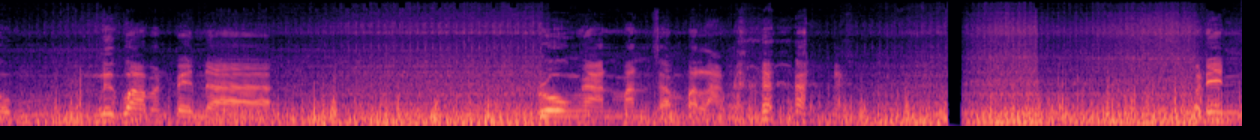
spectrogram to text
ผมนึกว่ามันเป็นโรงงานมันสำปะหลัง ประเด็น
